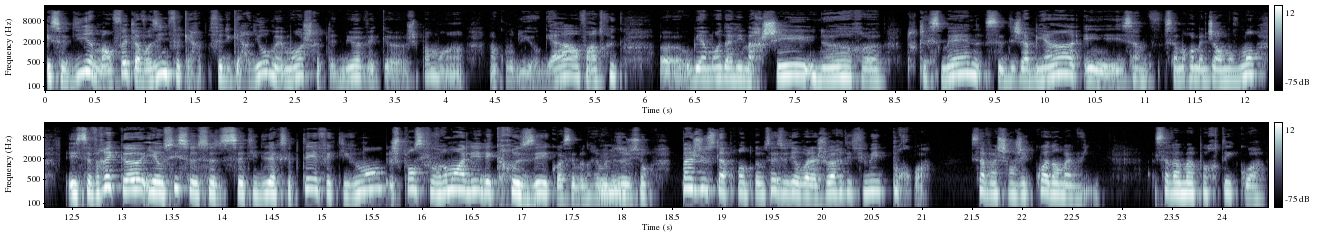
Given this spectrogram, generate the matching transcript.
et se dire, bah, en fait, la voisine fait, fait, du cardio, mais moi, je serais peut-être mieux avec, euh, je sais pas moi, un, cours de yoga, enfin un truc, euh, ou bien moi d'aller marcher une heure euh, toutes les semaines, c'est déjà bien, et ça me, ça me, remet déjà en mouvement. Et c'est vrai qu'il y a aussi cette idée d'accepter, effectivement. Je pense qu'il faut vraiment aller les creuser, quoi, ces bonnes mmh résolutions. Pas juste la prendre comme ça et se dire, voilà, je vais arrêter de fumer, pourquoi? Ça va changer quoi dans ma vie? Ça va m'apporter quoi?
